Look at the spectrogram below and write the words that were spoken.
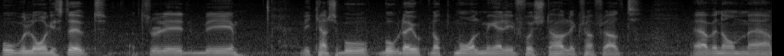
ologiskt ut. Jag tror det blir, vi kanske bo, borde ha gjort något mål mer i första halvlek framförallt. Även om eh,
